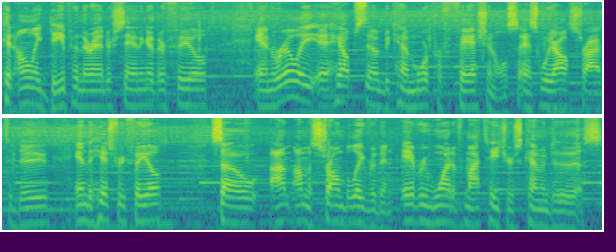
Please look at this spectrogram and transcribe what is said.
can only deepen their understanding of their field and really it helps them become more professionals as we all strive to do in the history field. So I'm, I'm a strong believer that every one of my teachers coming to this.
